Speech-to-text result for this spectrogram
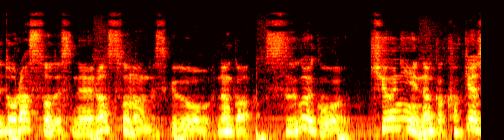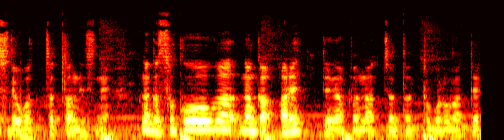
えっと、ラストですね。ラストなんですけど、なんか、すごいこう、急になんか駆け足で終わっちゃったんですね。なんかそこが、なんか、あれってやっぱなっちゃったところがあって、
